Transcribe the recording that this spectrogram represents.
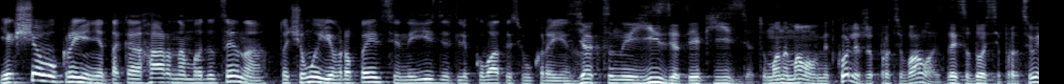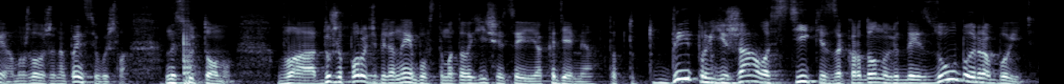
Якщо в Україні така гарна медицина, то чому європейці не їздять лікуватись в Україну? Як це не їздять, як їздять? У мене мама в медколеджі працювала, здається, досі працює, а можливо вже на пенсію вийшла. Не суть тому. В, дуже поруч біля неї був стоматологічний цей академія. Тобто туди приїжджало стільки за кордону людей зуби робити.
